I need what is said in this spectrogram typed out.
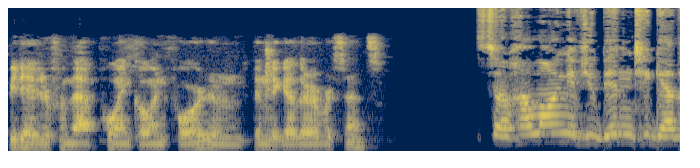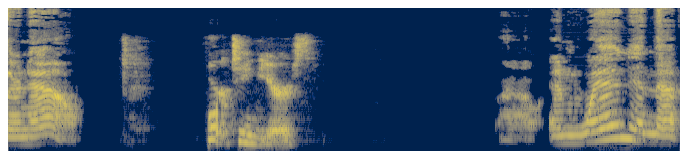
we dated from that point going forward, and been together ever since. So, how long have you been together now? 14 years. Wow. And when in that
